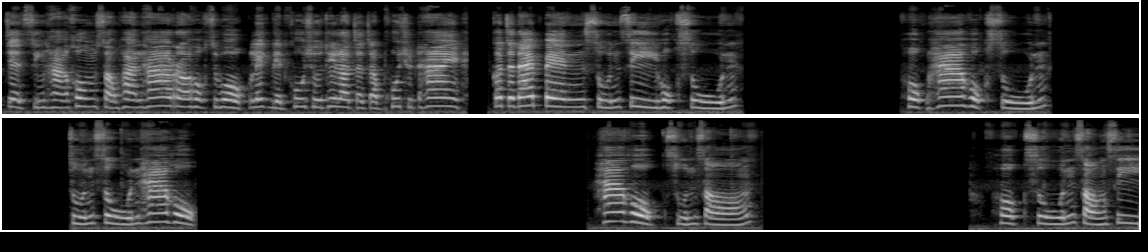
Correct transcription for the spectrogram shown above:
27 สิงหาคม 2566 เลขเด็ดคู่ชุดที่เราจะจับคู่ชุดให้ ก็จะได้เป็น 0460 หกห้าหกศูนย์ศูนย์ศูนย์ห้าหกห้าหกศูนย์สองหกศูนย์สองสี่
